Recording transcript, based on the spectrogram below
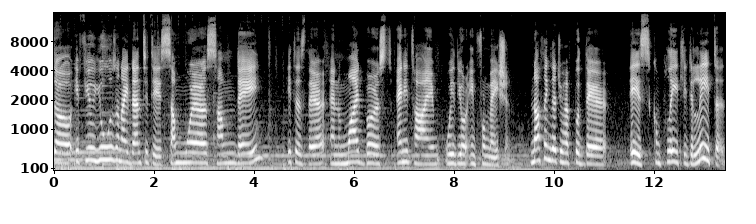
So if you use an identity somewhere, someday, it is there and might burst anytime with your information. Nothing that you have put there is completely deleted.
